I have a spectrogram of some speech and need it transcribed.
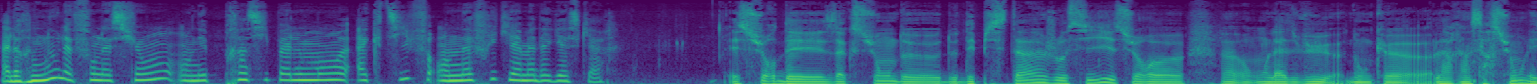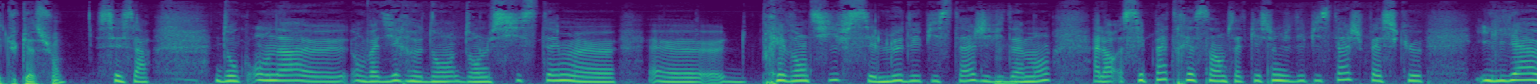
Alors nous, la Fondation, on est principalement actif en Afrique et à Madagascar. Et sur des actions de, dépistage aussi, sur, euh, euh, on l'a vu, donc euh, la réinsertion, l'éducation c'est ça. Donc on a, euh, on va dire dans, dans le système euh, euh, préventif, c'est le dépistage mhm. évidemment. Alors c'est pas très simple cette question du dépistage parce que il y a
